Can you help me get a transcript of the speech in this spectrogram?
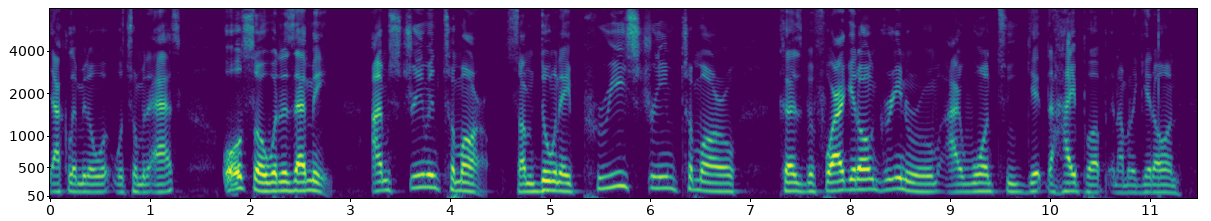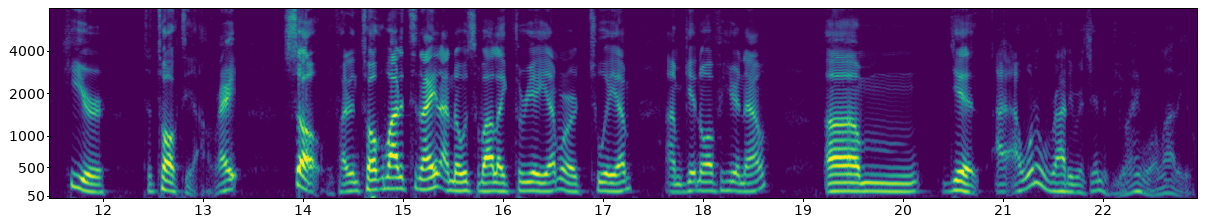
Y'all can let me know what, what you want me to ask. Also, what does that mean? I'm streaming tomorrow. So I'm doing a pre-stream tomorrow because before I get on Green Room, I want to get the hype up and I'm gonna get on here to talk to y'all, right? So if I didn't talk about it tonight, I know it's about like 3 a.m. or 2 a.m. I'm getting off of here now. Um, yeah, I, I want a Roddy Ricch interview. I ain't gonna lie to you.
